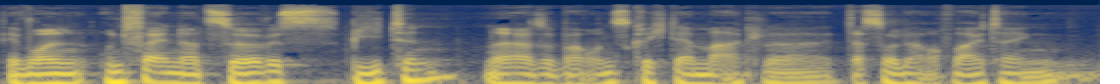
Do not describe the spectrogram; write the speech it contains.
Wir wollen unverändert Service bieten. Also bei uns kriegt der Makler, das soll er auch weiterhin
